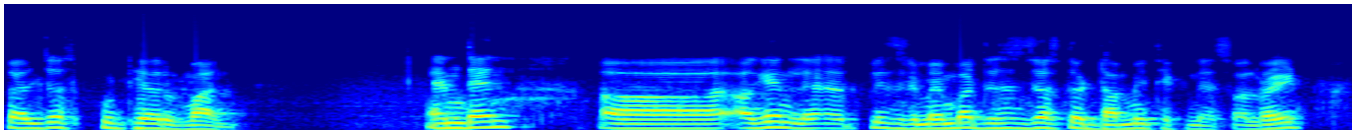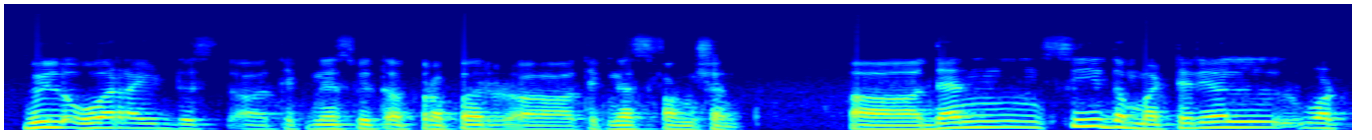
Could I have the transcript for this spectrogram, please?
So I'll just put here one. And then uh, again please remember this is just the dummy thickness all right? We'll override this uh, thickness with a proper uh, thickness function uh, then see the material what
